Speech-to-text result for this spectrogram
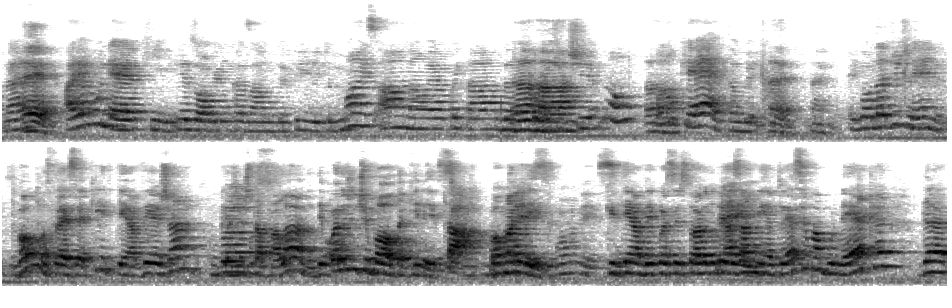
né? É. Aí a mulher que resolve não casar, não ter filho e tudo mais, ah, não, é a coitada, Aham. a titia. Não, ela não quer também. É, é. É igualdade de gêneros. Vamos mostrar esse aqui que tem a ver já com o que a gente Vamos. está falando? Depois a gente volta aqui nesse. Tá, Vamos aqui. nesse, vamos nesse. Que tem a ver com essa história do Tem. casamento. Essa é uma boneca da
